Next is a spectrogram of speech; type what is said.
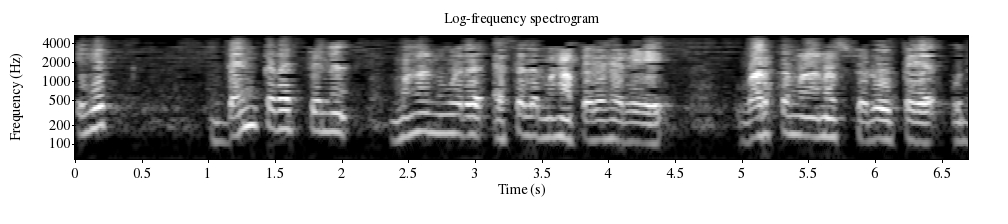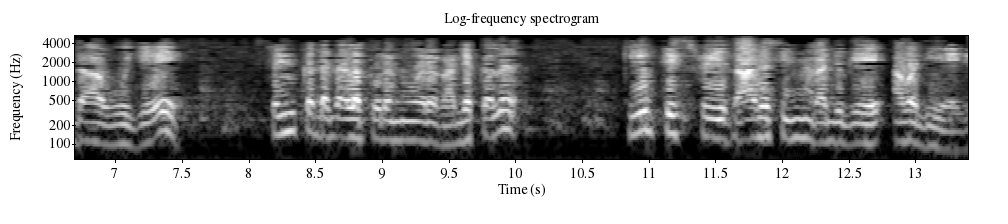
එහෙත් දැන් පැවැත්වෙන මහනුවර ඇසල මහ පෙරහැරේ වර්තමාන ස්වරූපය උදා වූයේ සෙන්කඩගලපුර නුවර රජකල කීර්තිශ්‍රී රාජසිංහ රජුගේ අවධියේය.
